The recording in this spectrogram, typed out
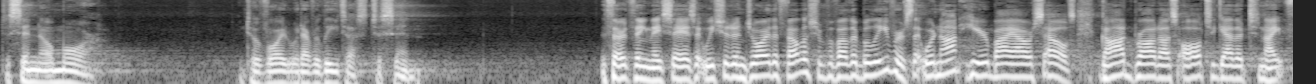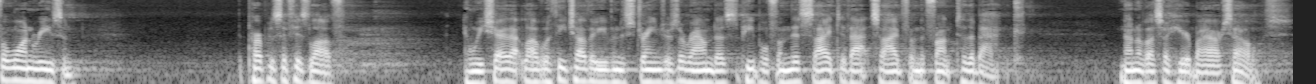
to sin no more, and to avoid whatever leads us to sin. The third thing they say is that we should enjoy the fellowship of other believers, that we're not here by ourselves. God brought us all together tonight for one reason the purpose of His love. And we share that love with each other, even the strangers around us, the people from this side to that side, from the front to the back. None of us are here by ourselves.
